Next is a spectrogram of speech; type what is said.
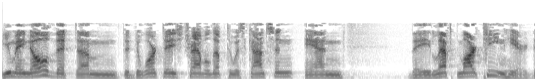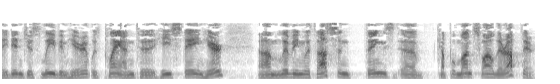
you may know that um, the Duartes traveled up to Wisconsin and they left Martine here. They didn't just leave him here. It was planned to he's staying here, um, living with us and things a uh, couple months while they're up there.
